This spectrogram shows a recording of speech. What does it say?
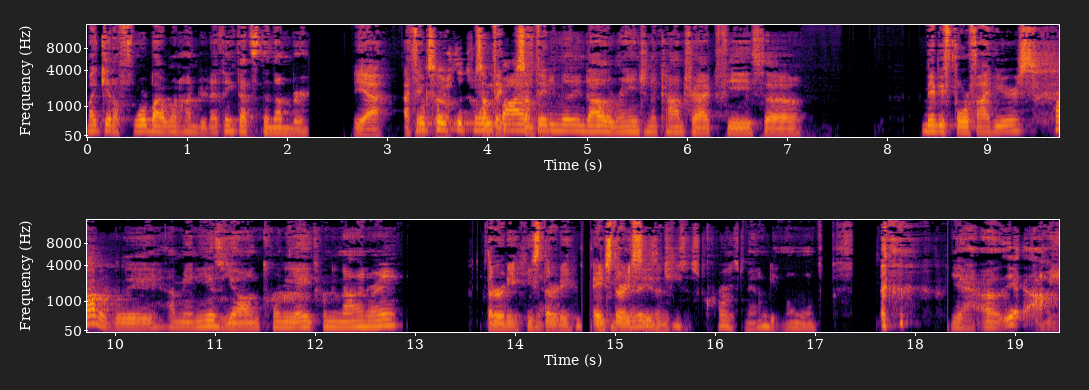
might get a four by one hundred. I think that's the number. Yeah, I think He'll so. push the 25 something, something. 30 million dollar range in a contract fee. So maybe four or five years. Probably. I mean, he is young, 28, 29, right? 30. He's yeah. 30. Age 30, 30, season. Jesus Christ, man. I'm getting old. yeah. Uh, yeah. I mean,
